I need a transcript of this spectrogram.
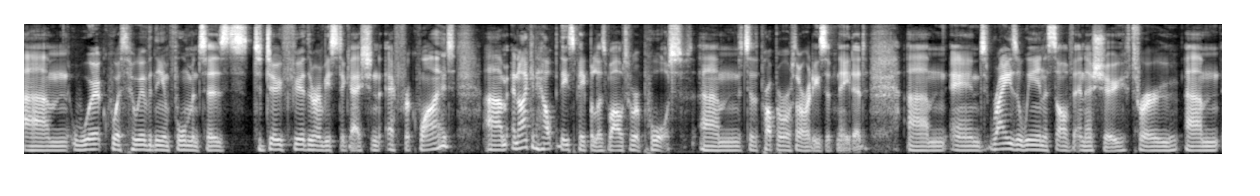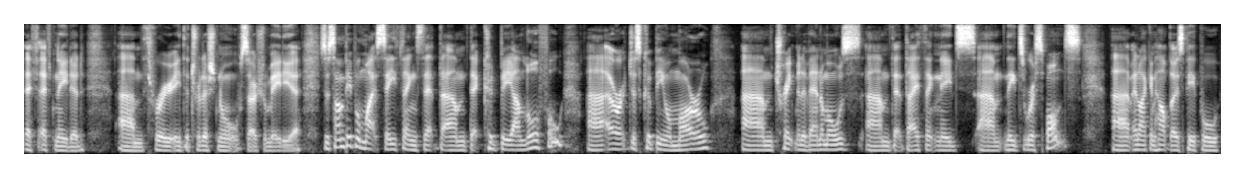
um, work with whoever the informant is to do further investigation if required. Um, and I can help these people as well to report um, to the proper authorities if needed um, and raise awareness of an issue through, um, if, if needed, um, through either traditional or social media. So some people might see things that um, that could be unlawful, uh, or it just could be immoral. Um, treatment of animals um, that they think needs um, needs a response, um, and I can help those people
